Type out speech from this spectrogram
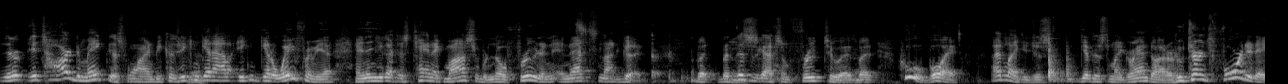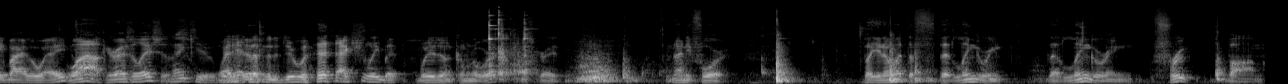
they're, it's hard to make this wine because it can get out, it can get away from you, and then you got this tannic monster with no fruit, and, and that's not good. But but this has got some fruit to it. But whoo boy, I'd like to just give this to my granddaughter, who turns four today, by the way. Wow! Congratulations. Thank you. What are had you nothing to do with it actually, but What are you doing? Coming to work? That's great. Ninety-four. But you know what? The, that lingering, that lingering fruit bomb.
